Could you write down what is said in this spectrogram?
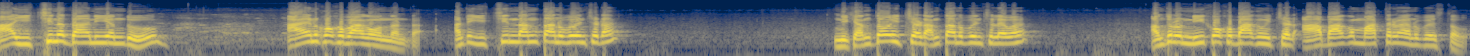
ఆ ఇచ్చిన దాని యందు ఆయనకు ఒక భాగం ఉందంట. అంటే ఇచ్చిందంతా అనుభవించడా? నీకెంతో ఇచ్చాడు అంతా అనుభవించలేవా? అందులో నీకొక భాగం ఇచ్చాడు. ఆ భాగం మాత్రమే అనుభవిస్తావు.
